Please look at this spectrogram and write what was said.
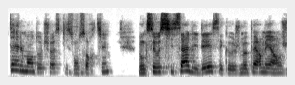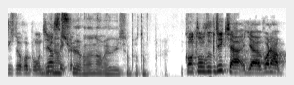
tellement d'autres choses qui sont sorties. Donc, c'est aussi ça l'idée, c'est que je me permets hein, juste de rebondir. Bien sûr, non, non, mais oui, c'est important quand on vous dit qu'il y, a, voilà,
